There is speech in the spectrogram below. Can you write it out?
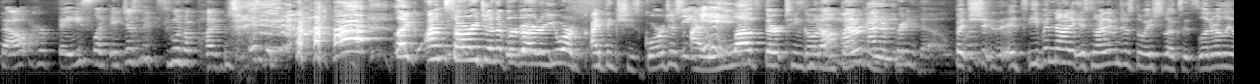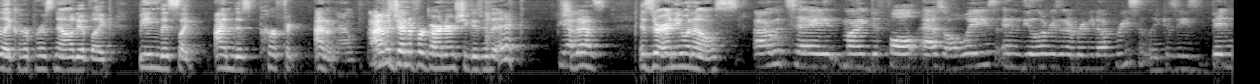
about her face, like it just makes me want to punch it. like I'm sorry, Jennifer Garner. You are. I think she's gorgeous. She I is. love 13 going Not on 30. kind of pretty though. But she, it's even not. It's not even just the way she looks. It's literally like her personality of like being this like I'm this perfect. I don't know. I I'm a Jennifer Garner. She gives me the ick. She does. Is there anyone else? I would say my default, as always, and the only reason I bring it up recently because he's been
